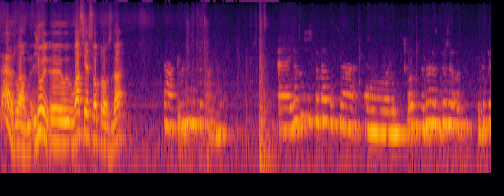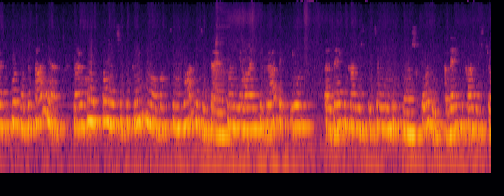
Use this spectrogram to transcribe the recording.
Да, ладно. Юль, э, у вас есть вопрос, да? Так, у мене є питання. Е, я хочу спитатися, е, от зараз дуже от таке складне питання на рахунок того, чи потрібно вакцинувати дітей. У мене є маленький братик, і от е, деякі кажуть, що це їм дійсно не шкодить, а деякі кажуть, що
